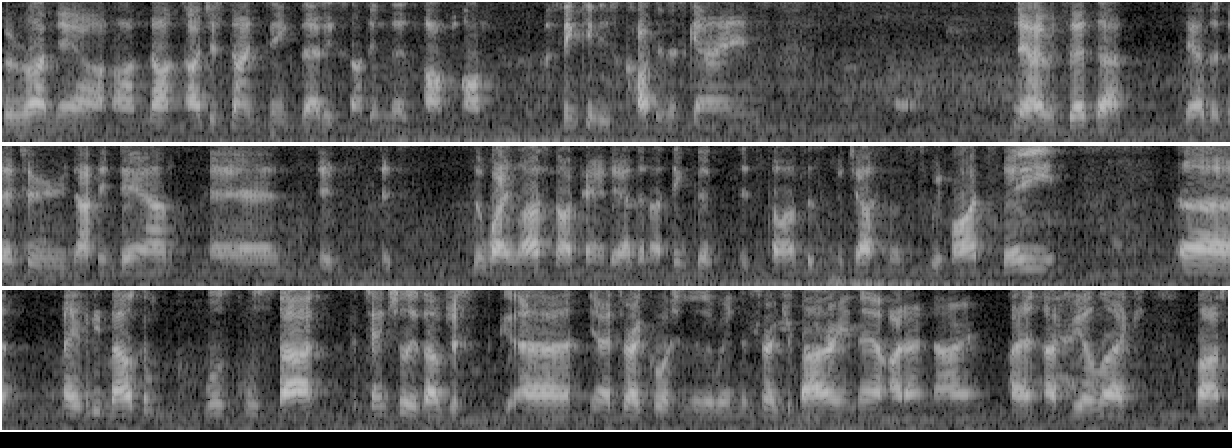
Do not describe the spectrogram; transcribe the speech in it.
but right now, I'm not. I just don't think that is something that I'm, I'm thinking is caught in this games. Now, having said that, now that they're two nothing down and it's it's the way last night panned out, then I think that it's time for some adjustments. We might see uh, maybe Malcolm will, will start. Potentially, they'll just uh, you know throw caution to the wind and throw Jabari in there. I don't know. I, I feel like last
